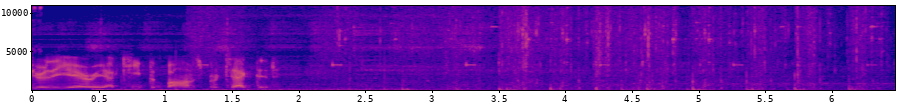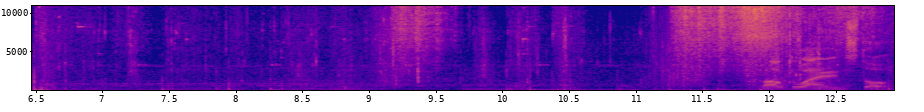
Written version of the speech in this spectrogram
Secure the area. Keep the bombs protected. Barbed wire installed.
